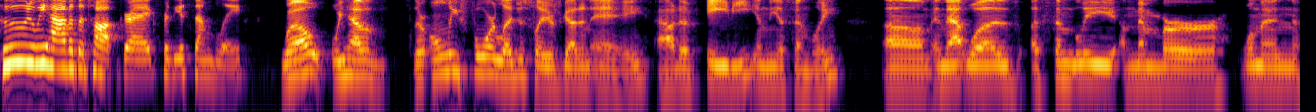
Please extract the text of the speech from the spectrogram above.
who do we have at the top, Greg, for the assembly? Well, we have there are only four legislators got an A out of 80 in the assembly. Um, and that was Assembly member woman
